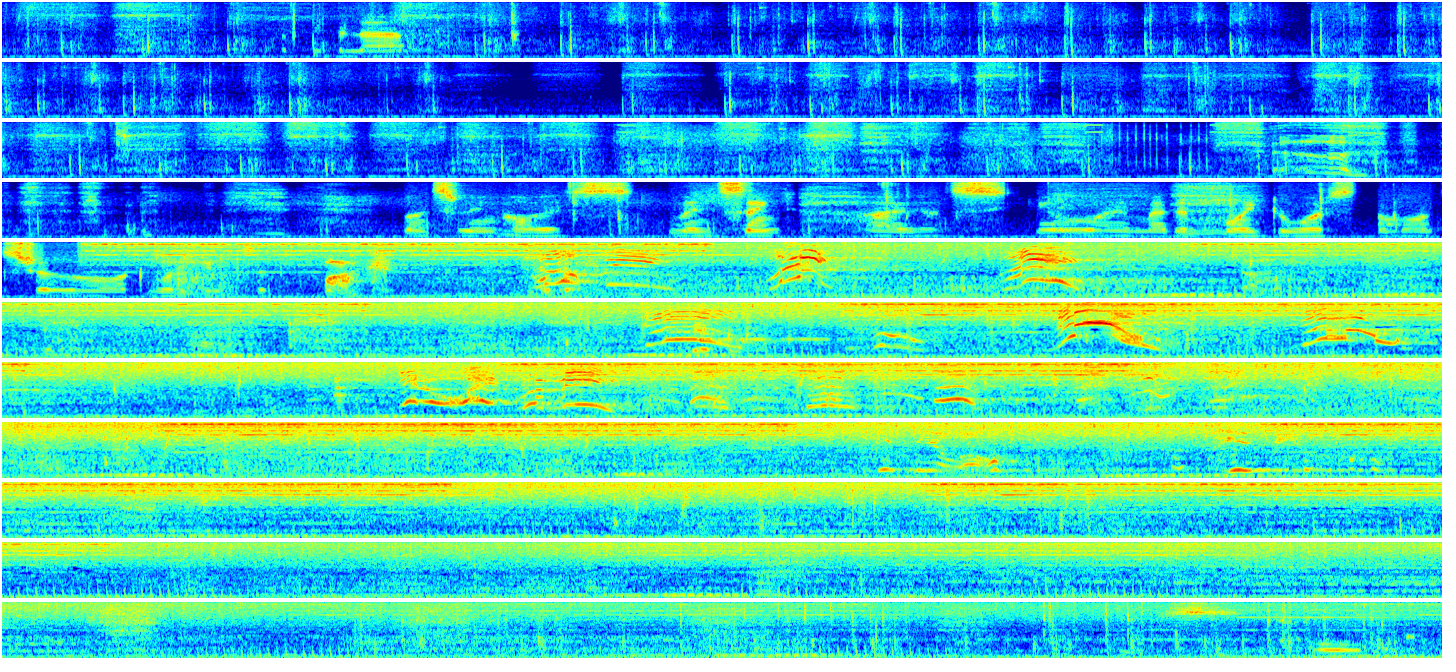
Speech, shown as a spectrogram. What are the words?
lab. Considering how it's wincing, I assume I'm at either point towards the monster or towards it. Fuck. Me alone. Leave me alone.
